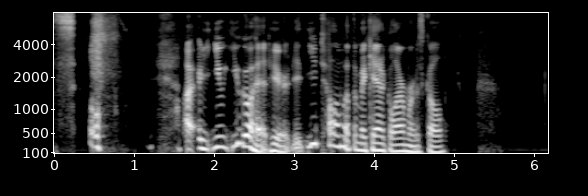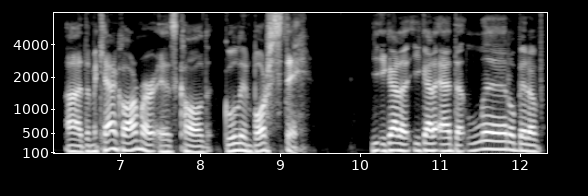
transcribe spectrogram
So, uh, you you go ahead here. You tell them what the mechanical armor is called. Uh, the mechanical armor is called Gullinborsti. You, you gotta you gotta add that little bit of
